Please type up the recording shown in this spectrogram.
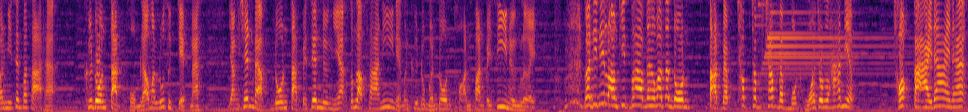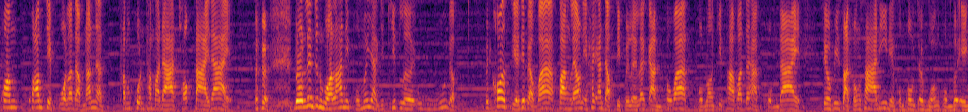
มันมีเส้นประสาทฮะ คือโดนตัดผมแล้วมันรู้สึกเจ็บนะ อย่างเช่นแบบโดนตัดไปเส้นหนึ่งเนี้ยสำหรับซานี่เนี่ยมันคือดูเหมือนโดนถอนฟันไปซี่หนึ่งเลย แล้วทีนี้ลองคิดภาพนะฮะว่าจะโดนตัดแบบชับชับชับแบบหมดหัวจนล้านเนี่ยช็อกตายได้นะฮะความความเจ็บปวดระดับนั้นเนี่ยทำคนธรรมดาช็อกตายได้ โดนเล่นจนหัวล้านนี่ผมไม่อยากจะคิดเลยโอ้โหแบบ เป็นข้อเสียที่แบบว่าฟังแล้วเนี่ยให้อันดับ 10 ไปเลยแล้วกัน เพราะว่าผมลองคิดภาพว่าถ้าหากผมได้เซลล์ปีศาจของซานี่เนี่ยผมคงจะหวงผมตัวเอง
